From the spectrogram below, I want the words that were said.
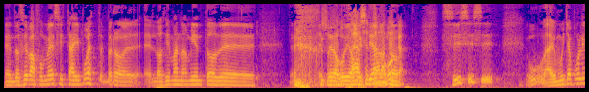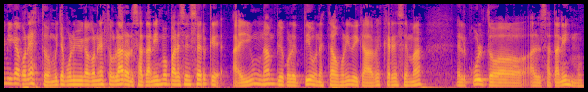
Entonces Baphomet sí está ahí puesto, pero eh, los diez mandamientos de, los judíos la cristianos no. Sí, sí, sí. Uh, hay mucha polémica con esto, mucha polémica con esto. Claro, el satanismo parece ser que hay un amplio colectivo en Estados Unidos y cada vez crece más el culto al satanismo.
